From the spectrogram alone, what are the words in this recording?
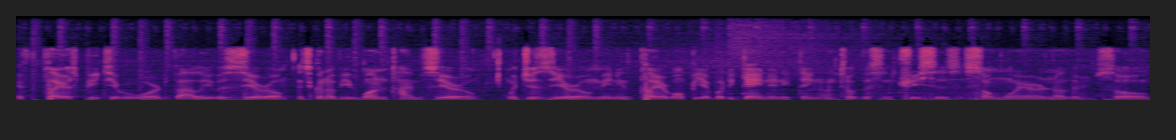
if the player's PT reward value is 0, it's going to be 1 times 0, which is 0, meaning the player won't be able to gain anything until this increases some way or another. So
